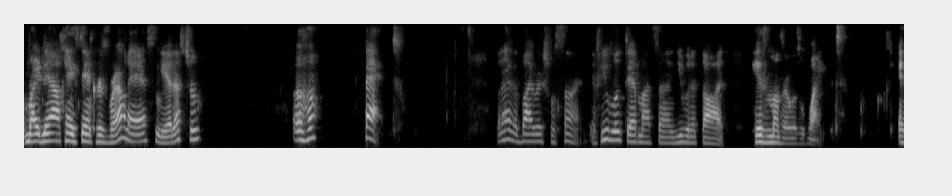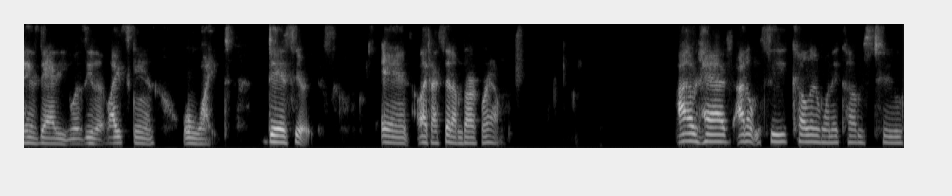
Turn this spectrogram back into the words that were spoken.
Right now, I can't stand Chris Brown ass. Yeah, that's true. Uh huh. Fact. But I have a biracial son. If you looked at my son, you would have thought his mother was white and his daddy was either light skinned or white. Dead serious. And like I said, I'm dark brown. I don't have I don't see color when it comes to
